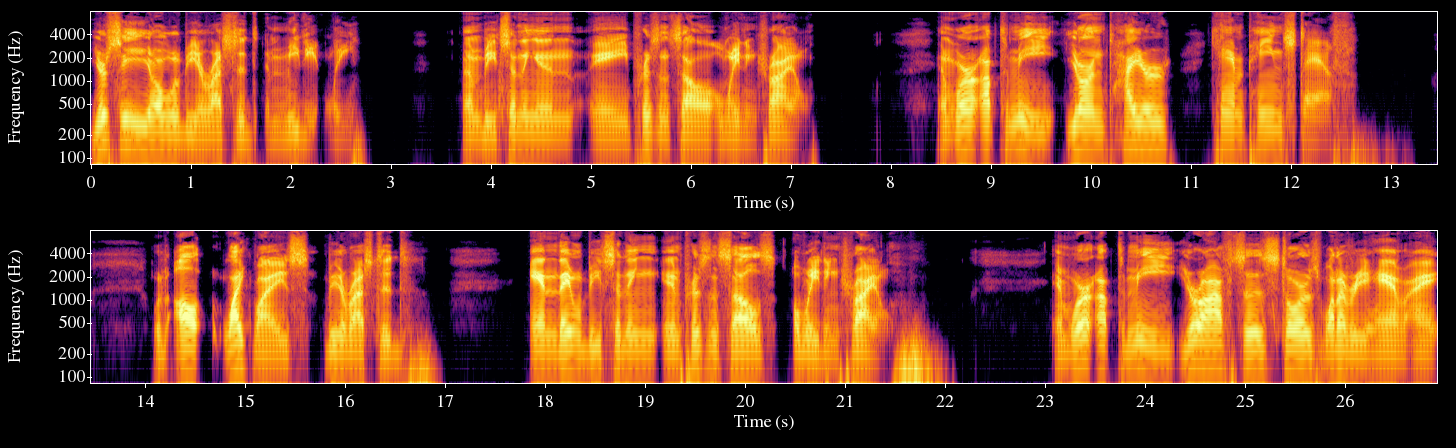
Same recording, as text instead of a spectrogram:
your CEO would be arrested immediately and be sitting in a prison cell awaiting trial. And were up to me, your entire campaign staff would all likewise be arrested and they would be sitting in prison cells awaiting trial. And were up to me, your offices, stores, whatever you have, I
